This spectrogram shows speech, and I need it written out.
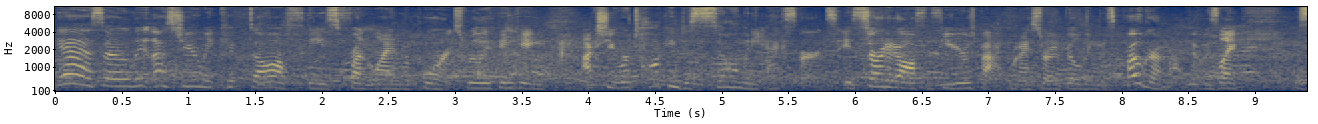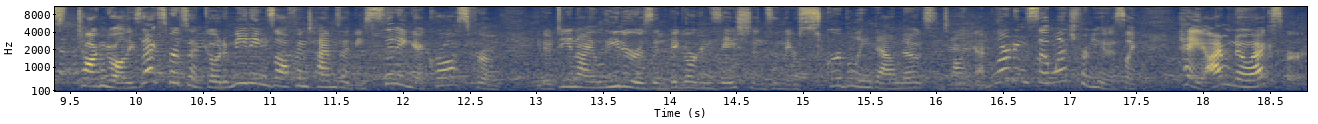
Yeah, so late last year we kicked off these frontline reports, really thinking, actually, we're talking to so many experts. It started off a few years back when I started building this program up. It was like, was talking to all these experts, I'd go to meetings, oftentimes I'd be sitting across from, you know, D&I leaders in big organizations, and they're scribbling down notes and telling me, I'm learning so much from you. And it's like, hey, I'm no expert.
